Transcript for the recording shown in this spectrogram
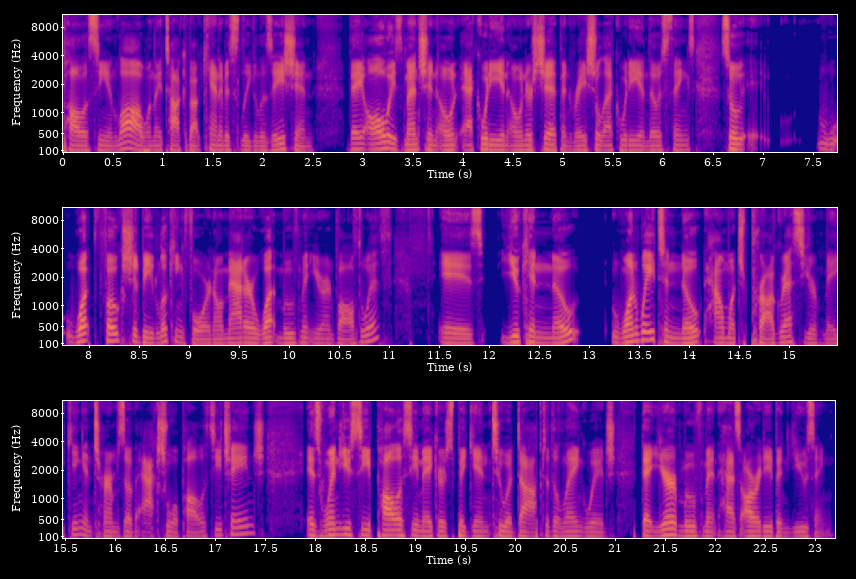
policy and law, when they talk about cannabis legalization, they always mention own equity and ownership and racial equity and those things. So eh, what folks should be looking for, no matter what movement you're involved with, is you can note one way to note how much progress you're making in terms of actual policy change is when you see policymakers begin to adopt the language that your movement has already been using.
